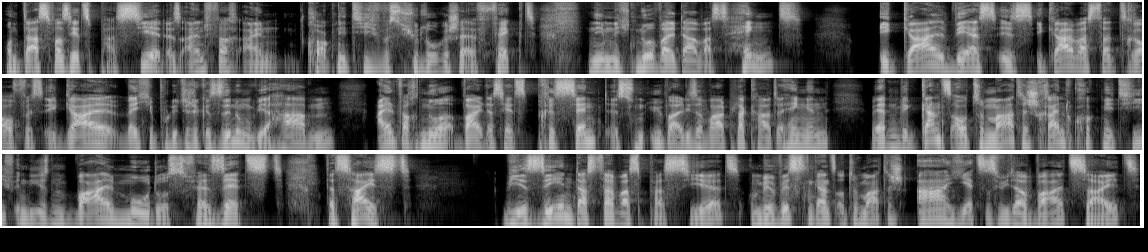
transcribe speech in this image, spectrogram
Und das, was jetzt passiert, ist einfach ein kognitiver psychologischer Effekt, nämlich nur weil da was hängt, egal wer es ist, egal was da drauf ist, egal welche politische Gesinnung wir haben, einfach nur weil das jetzt präsent ist und überall diese Wahlplakate hängen, werden wir ganz automatisch rein kognitiv in diesen Wahlmodus versetzt. Das heißt, wir sehen, dass da was passiert und wir wissen ganz automatisch, ah, jetzt ist wieder Wahlzeit,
